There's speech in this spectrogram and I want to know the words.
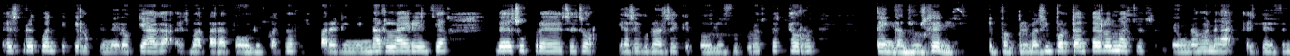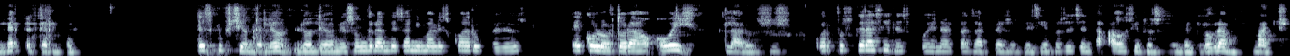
es frecuente que lo primero que haga es matar a todos los cachorros para eliminar la herencia de su predecesor y asegurarse que todos los futuros cachorros tengan sus genes. El papel más importante de los machos de una manada es defender el territorio. Descripción del león. Los leones son grandes animales cuadrúpedos de color dorado o beige claro. Sus cuerpos gráciles pueden alcanzar pesos de 160 a 260 kilogramos machos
